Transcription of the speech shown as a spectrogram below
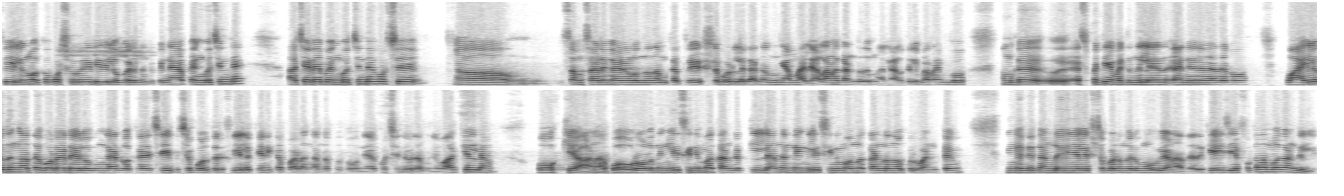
ഫീലിങ്ങളൊക്കെ കുറച്ചുകൂടി രീതിയിലൊക്കെ വരുന്നുണ്ട്. പിന്നെ ആ പെങ്കൊച്ചിന്റെ ആ ചെറിയ പെങ്കൊച്ചിന്റെ കുറച്ച് സംസാരം കാര്യങ്ങളൊന്നും നമുക്ക് അത്ര ഇഷ്ടപ്പെടില്ല. കാരണം ഞാൻ മലയാളമാണ് കണ്ടത്. മലയാളത്തിൽ പറയുമ്പോൾ നമുക്ക് എക്സ്പെക്ട് ചെയ്യാൻ പറ്റുന്നില്ല. അതിന് അതായത് വായിലൊതുങ്ങാത്ത കുറെ ഡയലോഗും കാര്യങ്ങളൊക്കെ ചെയ്യിപ്പിച്ച പോലത്തെ ഒരു ഫീലൊക്കെ എനിക്ക് ആ പടം കണ്ടപ്പോൾ തോന്നി. ആ കൊച്ചിന്റെ ഒരു അഭിനയം. ബാക്കിയെല്ലാം ഓക്കെ ആണ്. അപ്പൊ ഓവറോൾ നിങ്ങൾ ഈ സിനിമ കണ്ടിട്ടില്ല എന്നുണ്ടെങ്കിൽ ഈ സിനിമ ഒന്ന് കണ്ടു നോക്കും. ഒരു വൺ ടൈം നിങ്ങൾക്ക് കണ്ടു കഴിഞ്ഞാൽ ഇഷ്ടപ്പെടുന്ന ഒരു മൂവിയാണ് അതായത് കെ ജി എഫ് ഒക്കെ നമ്മൾ കണ്ടില്ലേ?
